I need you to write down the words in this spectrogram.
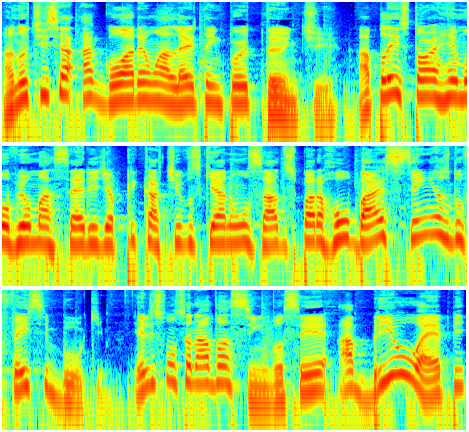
A notícia agora é um alerta importante. A Play Store removeu uma série de aplicativos que eram usados para roubar senhas do Facebook. Eles funcionavam assim: você abria o app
